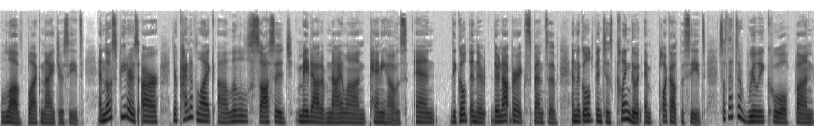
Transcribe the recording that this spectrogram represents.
love black Niger seeds. And those feeders are, they're kind of like a little sausage made out of nylon pantyhose. And the gold and they're they're not very expensive and the goldfinches cling to it and pluck out the seeds. So that's a really cool fun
